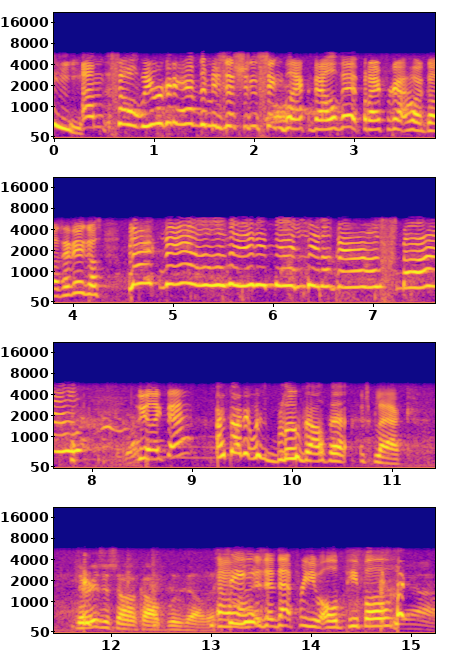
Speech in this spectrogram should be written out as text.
Hi. Um, so we were gonna have the musicians sing Black Velvet, but I forgot how it goes. I think it goes Black Velvet and that little girl smile. Do you like that? I thought it was blue velvet. It's black. There is a song called Blue Velvet. Uh, See? is it that for you old people? Yeah.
